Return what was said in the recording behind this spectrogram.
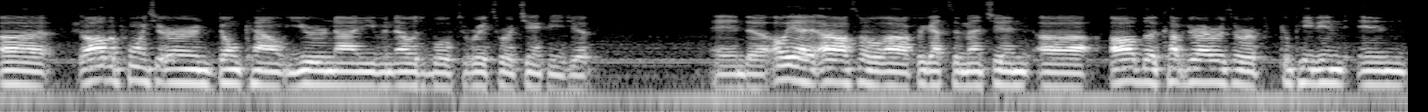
uh, all the points you earn don't count. You're not even eligible to race for a championship. And uh, oh yeah, I also uh, forgot to mention uh, all the Cup drivers who are competing in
